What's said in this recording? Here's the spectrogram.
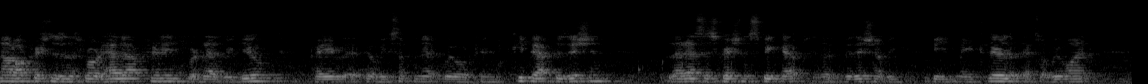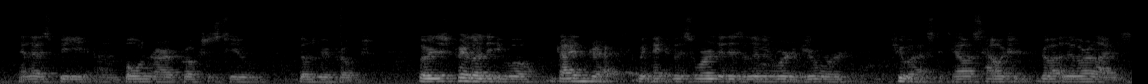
not all Christians in this world have the opportunity. We're glad we do. Pray that it'll be something that we will can keep that position. Let us as Christians speak up so that the position will be, be made clear that that's what we want. And let us be um, bold in our approaches to those we approach. Lord, we just pray, Lord, that you will guide and direct. We thank you for this word that is a living word of your word to us to tell us how we should go out and live our lives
